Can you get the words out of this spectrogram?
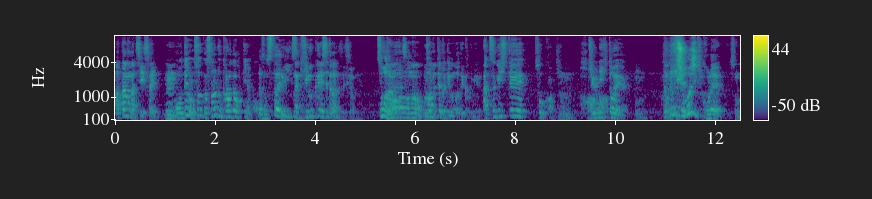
頭が小さい。うん。でもそっかその分体大きいのか。らそのスタイルいいですなんか気膨れしてた感じですよねそうだね。そのうん。かぶってる時の方がでっかく見える。厚着してそうか。うん。十二一重でも正直これその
